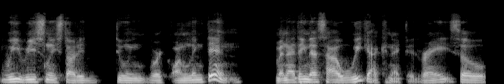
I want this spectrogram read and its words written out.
We recently started doing work on LinkedIn. And I think that's how we got connected, right? So,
